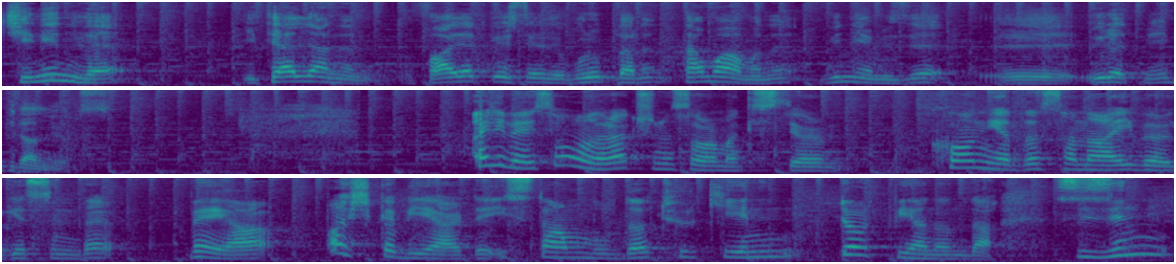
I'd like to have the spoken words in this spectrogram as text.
Çin'in ve İtalya'nın faaliyet gösterdiği grupların tamamını bünyemizde e, üretmeyi planlıyoruz. Ali Bey son olarak şunu sormak istiyorum. Konya'da sanayi bölgesinde veya başka bir yerde İstanbul'da Türkiye'nin dört bir yanında sizin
